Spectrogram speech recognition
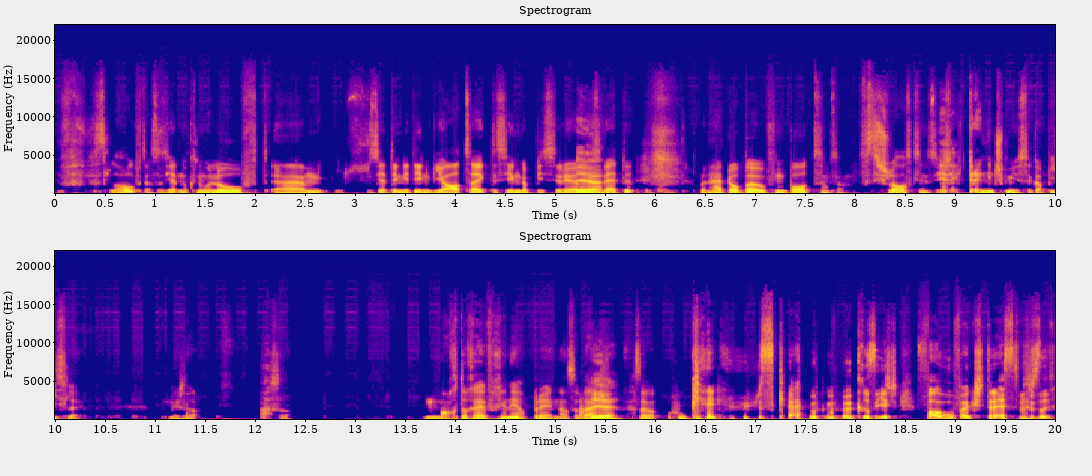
was läuft? Also sie hat noch genug Luft, ähm, sie hat ihr nicht irgendwie angezeigt, dass sie irgendetwas reales Ja. weh tut. Und er hat oben auf dem Boot und so, was ist los? Sie hat dringend müssen gehen bisseln. Und wir so, also, mach doch einfach einen Neopren. Also, weißt Ja. also, who cares, gell? Wirklich, sie ist voll aufgestresst, für sich,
